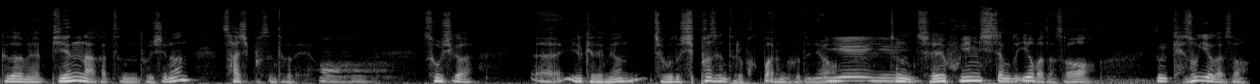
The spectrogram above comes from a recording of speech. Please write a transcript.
그다음에 비엔나 같은 도시는 40%가 돼요. 어, 서울시가 에, 이렇게 되면 적어도 10%를 확보하는 거거든요. 예, 예. 저는 제 후임 시장도 이어받아서 이걸 계속 이어가서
